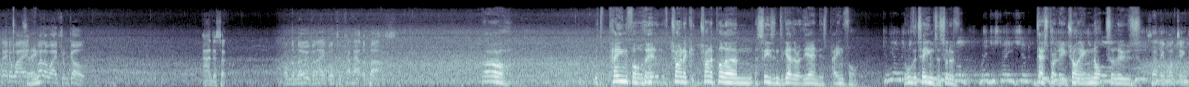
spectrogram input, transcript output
Cleared away, Shame. well away from goal. Anderson. On the move and able to cut out the pass. Oh, it's painful. trying to trying to pull um, a season together at the end is painful. All the teams are sort of desperately trying not to lose Certainly wanting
